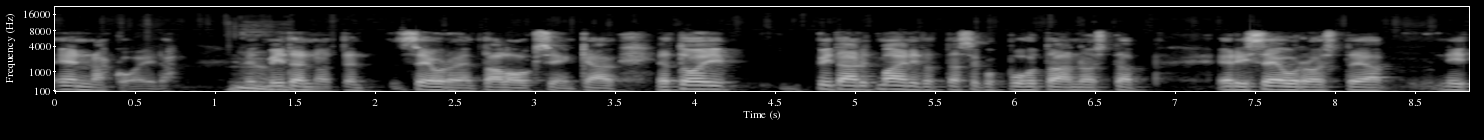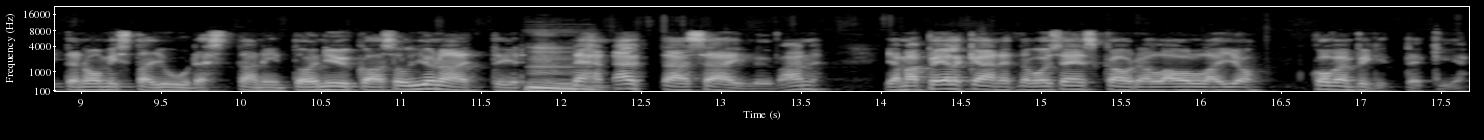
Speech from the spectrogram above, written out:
ennakoida, Joo. että miten noiden seurojen talouksien käy. Ja toi pitää nyt mainita tässä, kun puhutaan noista eri seuroista ja niiden omistajuudesta, niin toi Newcastle United, mm. nehän näyttää säilyvän. Ja mä pelkään, että ne voisi ensi kaudella olla jo kovempikin tekijä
